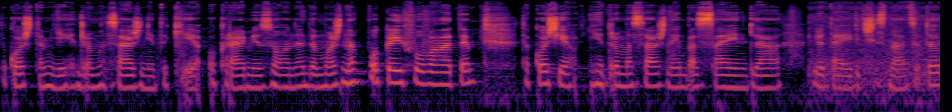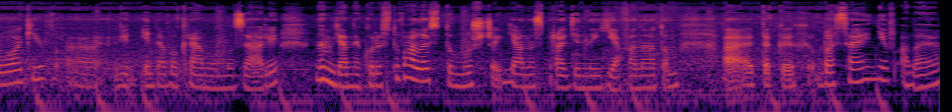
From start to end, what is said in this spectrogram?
Також там є гідромасажні такі окремі зони, де можна покайфувати. Також є гідромасажний басейн для людей від 16 років. Він іде в окремому залі. Ним я не користувалась, тому що я насправді не є фанатом е, таких басейнів, але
